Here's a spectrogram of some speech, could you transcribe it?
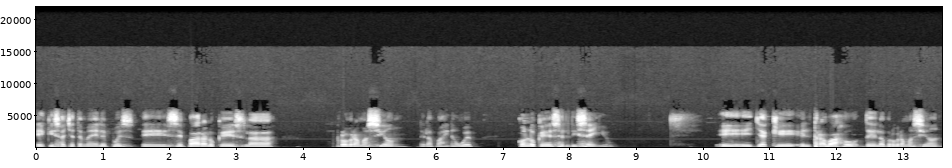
XHTML pues eh, separa lo que es la programación de la página web con lo que es el diseño. Eh, ya que el trabajo de la programación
